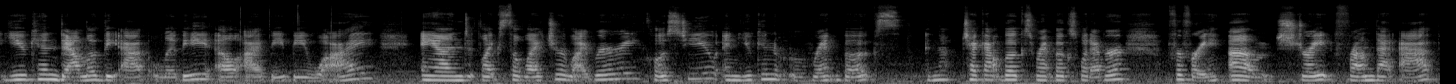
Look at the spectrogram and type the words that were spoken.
you can download the app Libby, L I B B Y, and like select your library close to you, and you can rent books and check out books, rent books, whatever, for free, um, straight from that app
